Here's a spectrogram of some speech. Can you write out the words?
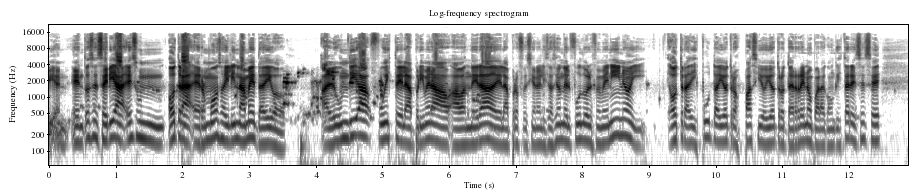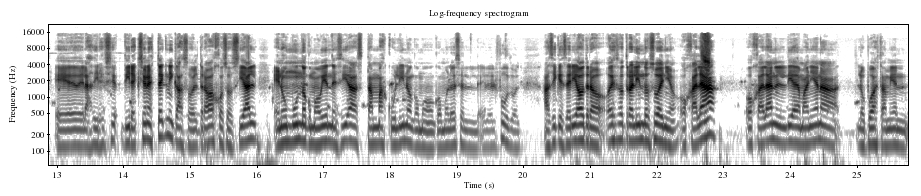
Bien, entonces sería, es un, otra hermosa y linda meta, digo. Algún día fuiste la primera abanderada de la profesionalización del fútbol femenino y otra disputa y otro espacio y otro terreno para conquistar es ese eh, de las direcciones técnicas o el trabajo social en un mundo, como bien decías, tan masculino como, como lo es el, fútbol. Así que sería otro, es otro lindo sueño. Ojalá, ojalá en el día de mañana lo puedas también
